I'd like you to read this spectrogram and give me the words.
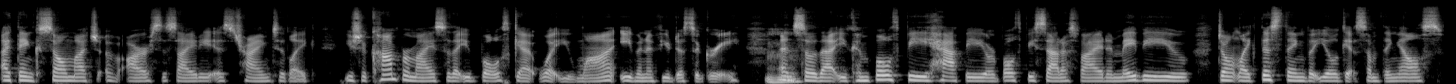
I think so much of our society is trying to like, you should compromise so that you both get what you want, even if you disagree. Mhm. And so that you can both be happy or both be satisfied. And maybe you don't like this thing, but you'll get something else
